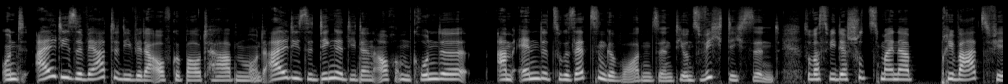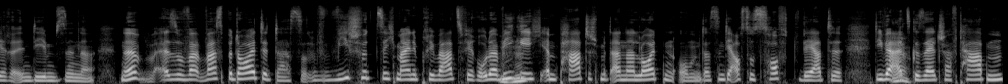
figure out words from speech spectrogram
und all diese Werte, die wir da aufgebaut haben und all diese Dinge, die dann auch im Grunde am Ende zu Gesetzen geworden sind, die uns wichtig sind. Sowas wie der Schutz meiner Privatsphäre in dem Sinne. Ne? Also was bedeutet das? Wie schütze ich meine Privatsphäre oder wie mhm. gehe ich empathisch mit anderen Leuten um? Das sind ja auch so Softwerte, die wir ja. als Gesellschaft haben.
